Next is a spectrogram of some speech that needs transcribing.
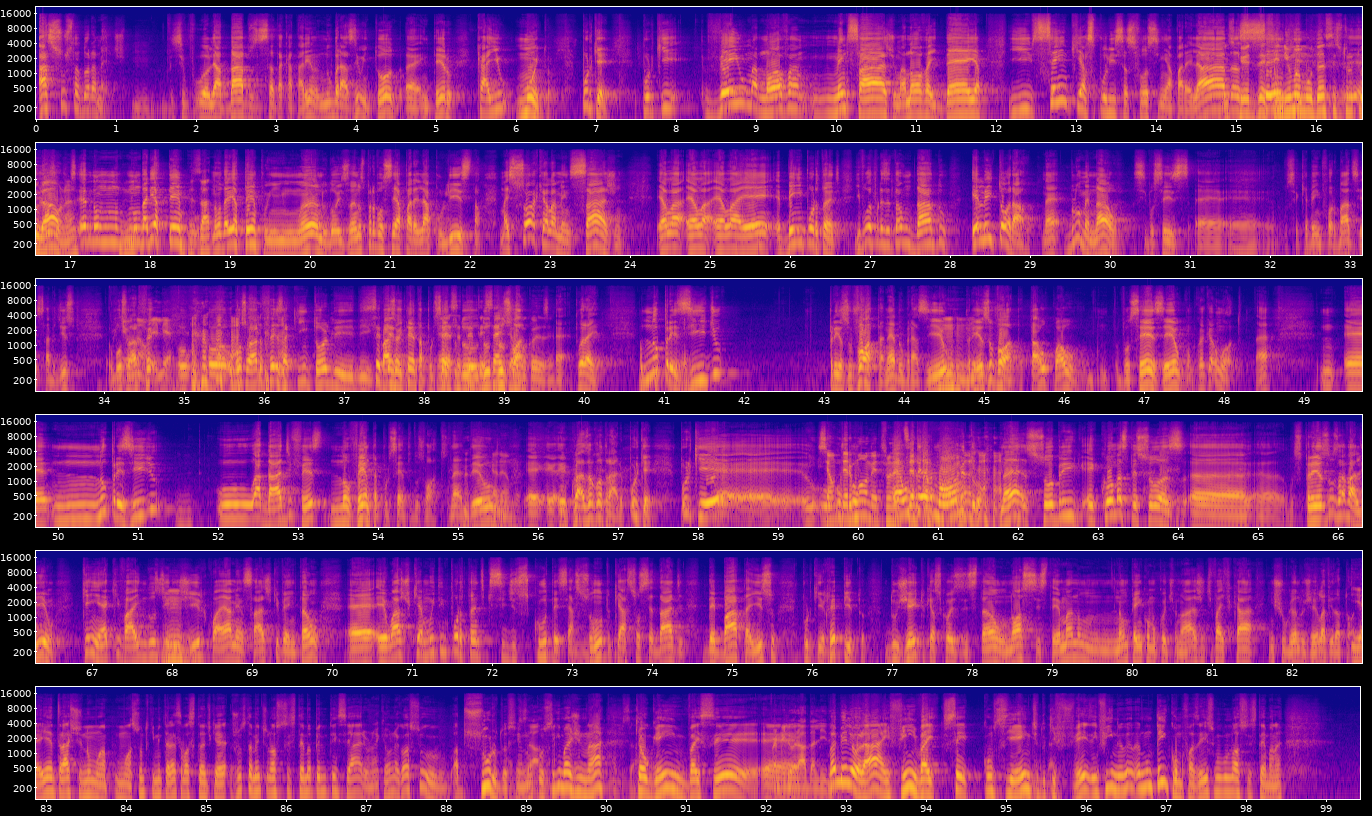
assustadoramente. Uhum. Se olhar dados de Santa Catarina, no Brasil em todo, é, inteiro, caiu muito. Por quê? Porque veio uma nova mensagem, uma nova ideia, e sem que as polícias fossem aparelhadas. Isso dizer, sem, sem nenhuma mudança estrutural, é, né? É, não, não, não, daria tempo. Exato. Não daria tempo em um ano, dois anos, para você aparelhar a polícia. Tal. Mas só aquela mensagem ela, ela, ela é, é bem importante. E vou apresentar um dado eleitoral. Né? Blumenau, se vocês. É, é, você que é bem informado, vocês sabem disso. O Bolsonaro, não, fez, é. o, o, o, Bolsonaro fez aqui em torno de, de 70, quase 80% é, do, do, dos votos. Assim. É, por aí. No presídio, preso vota, né? Do Brasil, uhum. preso vota, tal qual vocês, eu, qualquer um outro. Né? É, no presídio, o Haddad fez 90% dos votos. Né? Deu é, é, é, quase ao contrário. Por quê? Porque. É, Isso o, é um termômetro, o, né? É um termômetro né, sobre é, como as pessoas, uh, uh, os presos, avaliam quem é que vai nos dirigir, uhum. qual é a mensagem que vem. Então, é, eu acho que é muito importante que se discuta esse assunto, que a sociedade debata isso, porque, repito, do jeito que as coisas estão, o nosso sistema não, não tem como continuar, a gente vai ficar enxugando gelo a vida toda. E aí entraste num um assunto que me interessa bastante, que é justamente o nosso sistema penitenciário, né? que é um negócio absurdo. Assim, é bizarro, eu não consigo né? imaginar é que alguém vai ser. É, vai melhorar dali. Né? Vai melhorar, enfim, vai ser consciente do que fez, enfim, não tem como fazer isso no nosso sistema, né?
